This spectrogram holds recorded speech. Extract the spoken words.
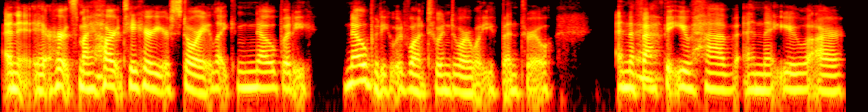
and it, it hurts my heart to hear your story like nobody nobody would want to endure what you've been through and the yeah. fact that you have and that you are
